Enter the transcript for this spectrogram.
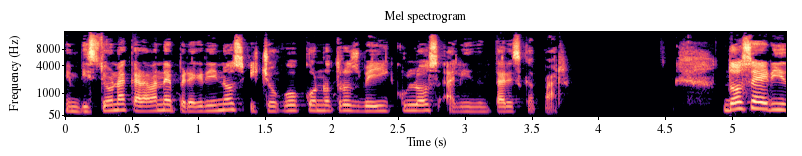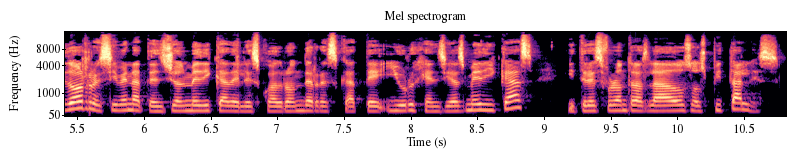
embistió una caravana de peregrinos y chocó con otros vehículos al intentar escapar. Doce heridos reciben atención médica del Escuadrón de Rescate y Urgencias Médicas y tres fueron trasladados a hospitales.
